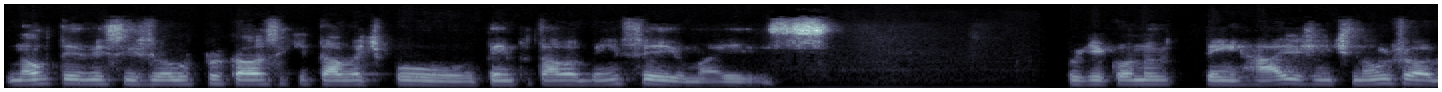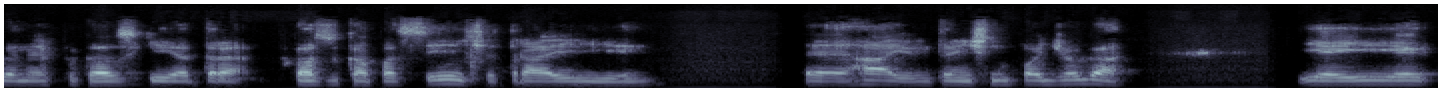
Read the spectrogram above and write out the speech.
não teve esse jogo por causa que tava, tipo, o tempo tava bem feio, mas. Porque quando tem raio a gente não joga, né? Por causa que atra... por causa do capacete atrai é, raio, então a gente não pode jogar. E aí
